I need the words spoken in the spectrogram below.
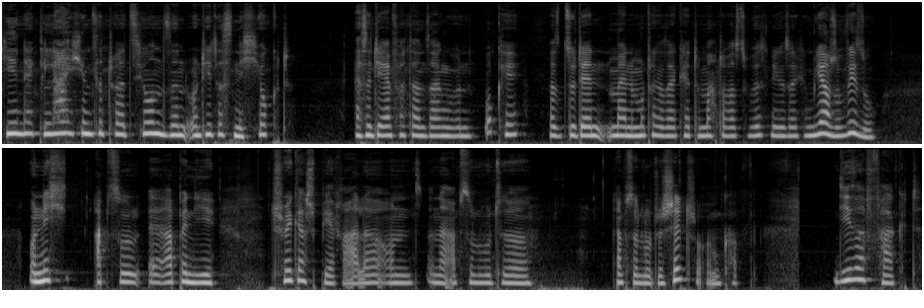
die in der gleichen Situation sind und die das nicht juckt. Also die einfach dann sagen würden, okay. Also zu denen meine Mutter gesagt hätte, mach doch was du willst, und die gesagt haben, ja, sowieso. Und nicht ab, so, äh, ab in die Triggerspirale und eine absolute, absolute Shitshow im Kopf. Dieser Fakt,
